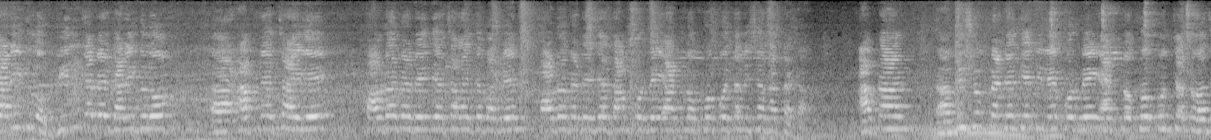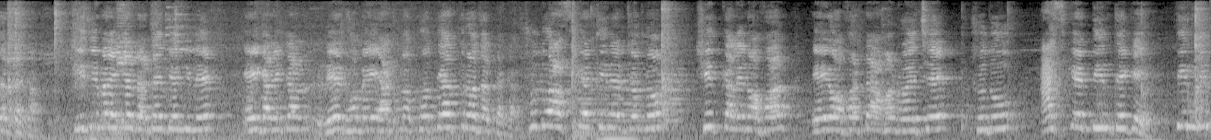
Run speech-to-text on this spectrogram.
গাড়িগুলো গ্রিন ক্যাবের গাড়িগুলো আপনি চাইলে পাউডার ব্যাটারি দিয়ে চালাইতে পারবেন। পাউডার ব্যাটারি দিয়ে দাম পড়বে এক লক্ষ পঁয়তাল্লিশ হাজার টাকা। আপনার মিশুক ব্যাটারি দিয়ে নিলে পড়বে এক লক্ষ পঞ্চান্ন হাজার টাকা। ইজি বাইকের ব্যাটারি দিয়ে নিলে এই গাড়িটার রেট হবে এক লক্ষ তিয়াত্তর হাজার টাকা। শুধু আজকের দিনের জন্য শীতকালীন অফার। এই অফারটা আমার রয়েছে। শুধু আজকের দিন থেকে তিন দিন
